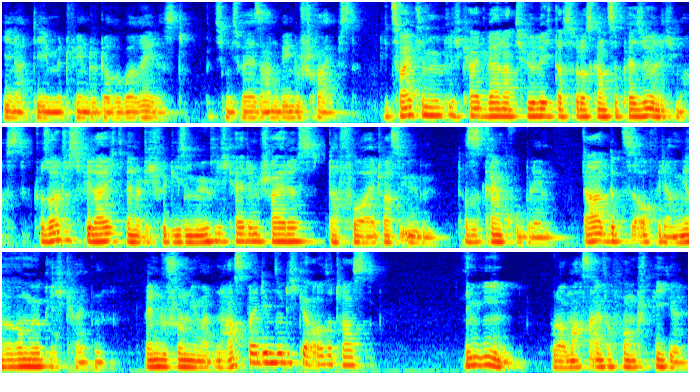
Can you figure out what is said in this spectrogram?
je nachdem, mit wem du darüber redest, beziehungsweise an wen du schreibst. Die zweite Möglichkeit wäre natürlich, dass du das Ganze persönlich machst. Du solltest vielleicht, wenn du dich für diese Möglichkeit entscheidest, davor etwas üben. Das ist kein Problem. Da gibt es auch wieder mehrere Möglichkeiten. Wenn du schon jemanden hast, bei dem du dich geoutet hast, nimm ihn oder mach's einfach vorm Spiegel.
